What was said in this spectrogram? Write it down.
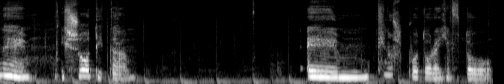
Ναι, ισότητα. Ε, τι να σου πω τώρα γι' αυτό.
